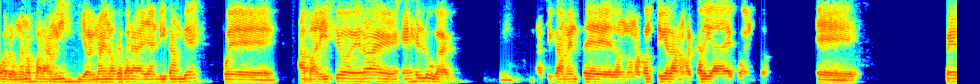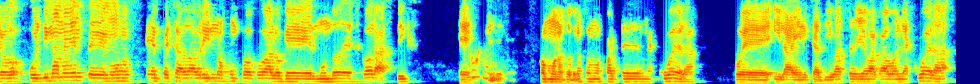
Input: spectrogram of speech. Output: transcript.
por lo menos para mí, y yo imagino que para Yanli también, pues Aparicio era, es el lugar, básicamente donde uno consigue la mejor calidad de cuentos. Eh, pero últimamente hemos empezado a abrirnos un poco a lo que es el mundo de Scholastics. Este, como nosotros somos parte de una escuela, pues, y la iniciativa se lleva a cabo en la escuela,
